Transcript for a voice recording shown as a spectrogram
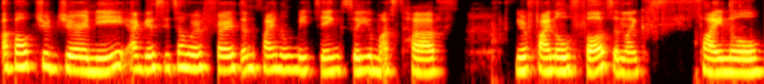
about your journey. I guess it's our third and final meeting, so you must have your final thoughts and like final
